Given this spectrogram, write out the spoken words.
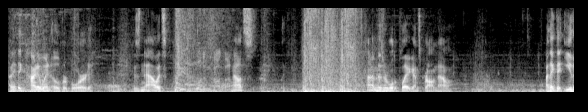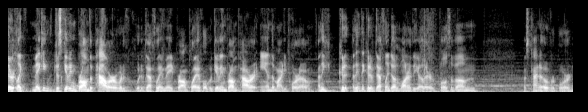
I think they kind of went overboard because now it's now it's like it's kind of miserable to play against Braum now. I think that either like making just giving Braum the power would have would have definitely made Braum playable, but giving Braum power and the Mighty Poro, I think could I think they could have definitely done one or the other. Both of them was kind of overboard.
